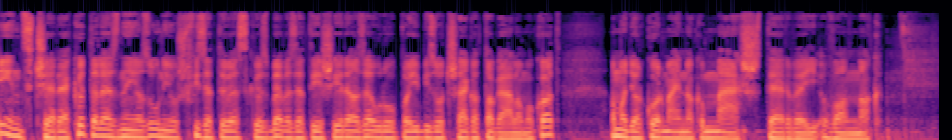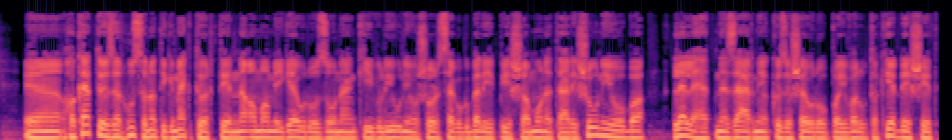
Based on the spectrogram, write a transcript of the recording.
Pénzcsere kötelezné az uniós fizetőeszköz bevezetésére az Európai Bizottság a tagállamokat. A magyar kormánynak más tervei vannak. E, Ha 2025-ig megtörténne a ma még eurózónán kívüli uniós országok belépése a monetáris unióba, le lehetne zárni a közös európai valuta kérdését,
